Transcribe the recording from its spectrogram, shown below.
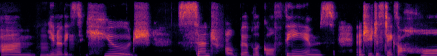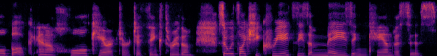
um, hmm. you know, these huge central biblical themes and she just takes a whole book and a whole character to think through them so it's like she creates these amazing canvases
